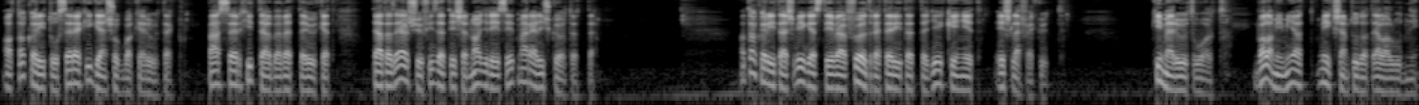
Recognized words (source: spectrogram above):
A takarítószerek igen sokba kerültek. Pászer hitelbe vette őket, tehát az első fizetése nagy részét már el is költötte. A takarítás végeztével földre terítette gyékényét, és lefeküdt. Kimerült volt. Valami miatt mégsem tudott elaludni,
